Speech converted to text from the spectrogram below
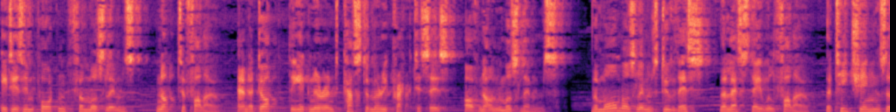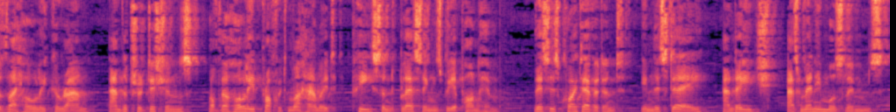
it is important for Muslims not to follow and adopt the ignorant customary practices of non-Muslims. The more Muslims do this, the less they will follow the teachings of the Holy Quran and the traditions of the Holy Prophet Muhammad, peace and blessings be upon him. This is quite evident in this day and age, as many Muslims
